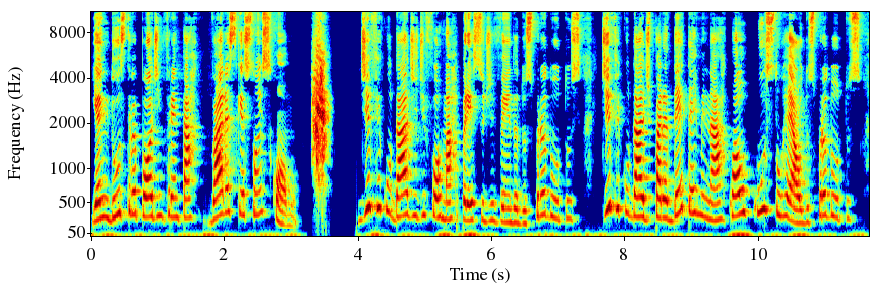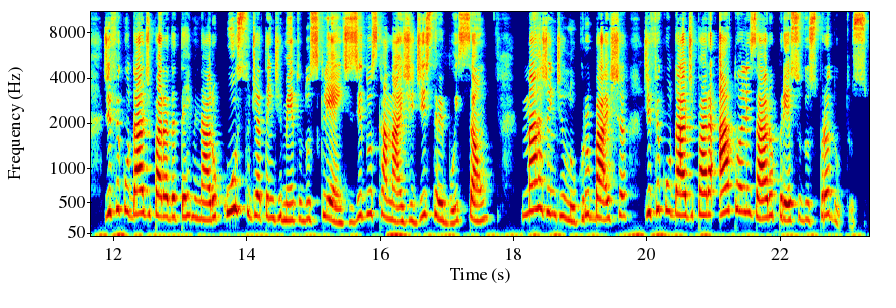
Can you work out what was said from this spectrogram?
e a indústria pode enfrentar várias questões como dificuldade de formar preço de venda dos produtos, dificuldade para determinar qual o custo real dos produtos, dificuldade para determinar o custo de atendimento dos clientes e dos canais de distribuição, margem de lucro baixa, dificuldade para atualizar o preço dos produtos.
